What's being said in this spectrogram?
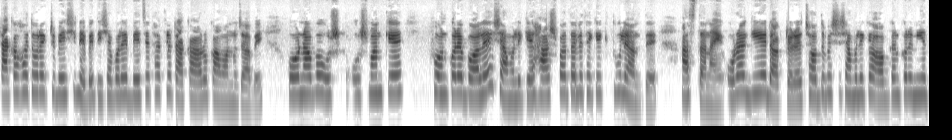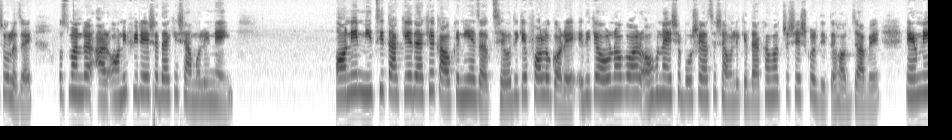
টাকা হয়তো ওরা একটু বেশি নেবে। তিশা বলে, বেঁচে থাকলে টাকা আরও কামানো যাবে। অর্ণব উস- উসমানকে ফোন করে বলে শ্যামলীকে হাসপাতালে থেকে তুলে আনতে আস্তানায়। ওরা গিয়ে ডক্টরের ছদ্মবেশে শ্যামলীকে অজ্ঞান করে নিয়ে চলে যায়। উসমানরা আর অনি ফিরে এসে দেখে শ্যামলী নেই। অনির নিচি তাকিয়ে দেখে কাউকে নিয়ে যাচ্ছে, ওদিকে ফলো করে। এদিকে অর্ণব আর অহনা এসে বসে আছে শ্যামলীকে দেখা মাত্র শেষ করে দিতে হত যাবে। এমনি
